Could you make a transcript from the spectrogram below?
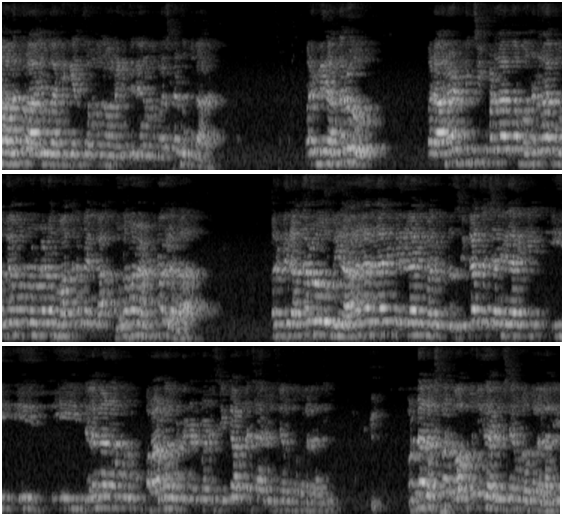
వాళ్ళకు రాజీవ్ గాంధీకి ఏం సంబంధం అని అడిగితే నేను ఒక ప్రశ్న అడుగుతున్నాను మరి మీరందరూ మరి ఆనాటి నుంచి ఇప్పటిదాకా మొన్నటిదాకా ఉద్యమంలో ఉండడం మాత్రమే గుణమని అంటున్నారు కదా. మరి మీరందరూ మీ నాన్నగారు కానీ మీరు కానీ మరి ఇప్పుడు శ్రీకాంతాచారి గారికి ఈ ఈ ఈ తెలంగాణకు ప్రాణం పెట్టినటువంటి శ్రీకాంతాచారి విషయం లోపల కానీ కొండా లక్ష్మణ్ బాపూజీ గారి విషయం లోపల కానీ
